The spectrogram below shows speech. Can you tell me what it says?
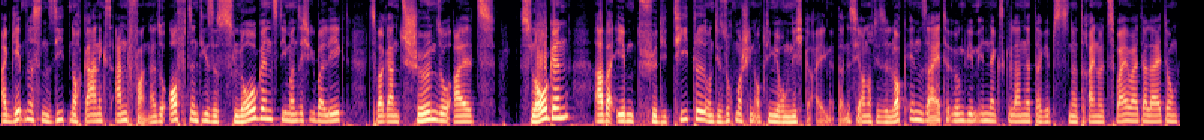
Ergebnissen sieht, noch gar nichts anfangen. Also oft sind diese Slogans, die man sich überlegt, zwar ganz schön so als Slogan, aber eben für die Titel und die Suchmaschinenoptimierung nicht geeignet. Dann ist hier auch noch diese Login-Seite irgendwie im Index gelandet. Da gibt es eine 302-Weiterleitung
